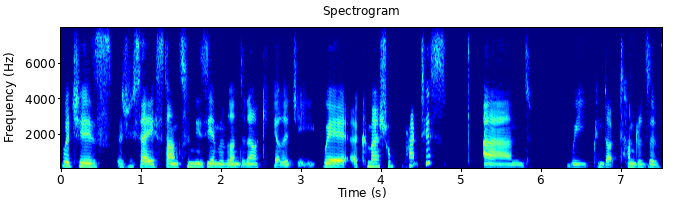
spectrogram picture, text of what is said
which is, as you say, stands for Museum of London Archaeology, we're a commercial practice and we conduct hundreds of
